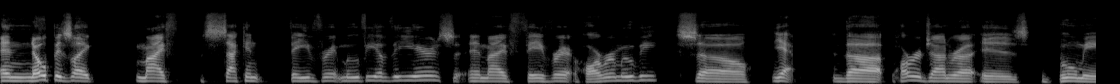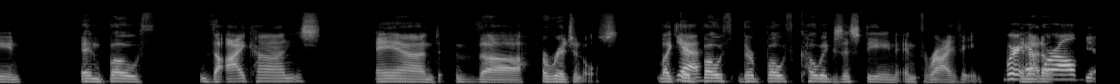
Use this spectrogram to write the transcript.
And Nope is like my second favorite movie of the years and my favorite horror movie. So, yeah, the horror genre is booming in both the icons and the originals. Like Yeah. they're both they're both coexisting and thriving. We're And and, we're all yeah.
